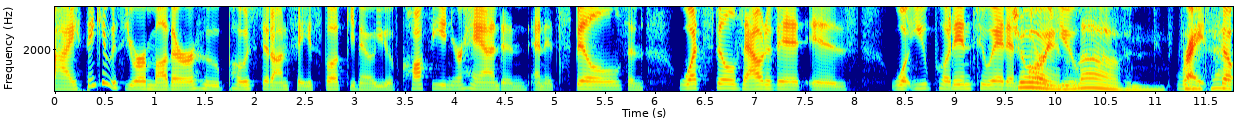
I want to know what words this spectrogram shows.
I think it was your mother who posted on Facebook, you know, you have coffee in your hand and, and it spills, and what spills out of it is what you put into it. And are you love and right? So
